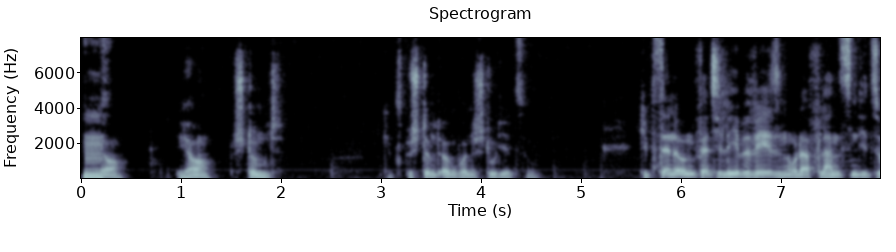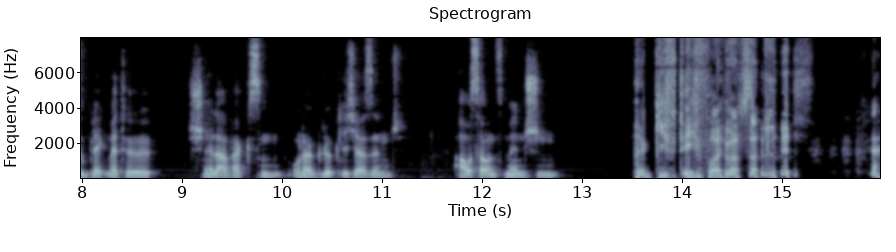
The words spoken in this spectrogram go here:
Hm. Ja. Ja, stimmt. Gibt's bestimmt irgendwo eine Studie zu. Gibt's denn irgendwelche Lebewesen oder Pflanzen, die zu Black Metal schneller wachsen oder glücklicher sind? Außer uns Menschen? Gift Efeu wahrscheinlich.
